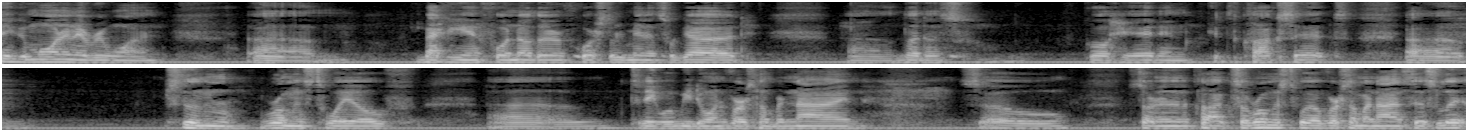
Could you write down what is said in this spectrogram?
Hey, good morning, everyone. Um, back again for another, course, three minutes with God. Uh, let us go ahead and get the clock set. Um, still in Romans 12. Uh, today we'll be doing verse number 9. So, starting in the clock. So, Romans 12, verse number 9 says, Let,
